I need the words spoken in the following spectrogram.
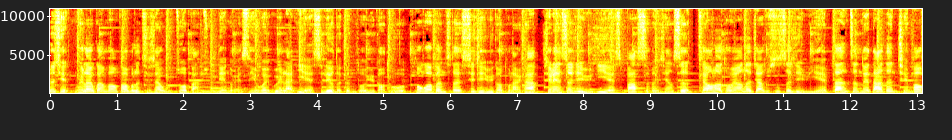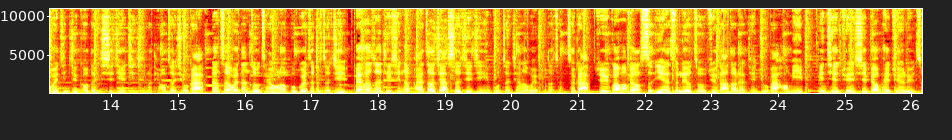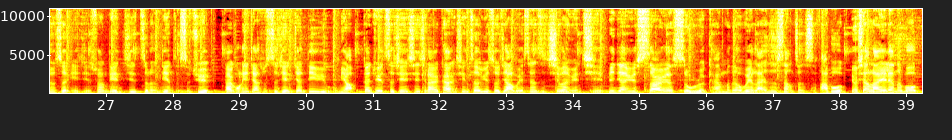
日前，蔚来官方发布了旗下五座版纯电动 SUV 蔚来 ES 六的更多预告图。通过本次的细节预告图来看，前脸设计与 ES 八十分相似，采用了同样的家族式设计语言，但针对大灯、前包围、进气口等细节进行了调整修改。两侧尾灯组采用了不规则的设计，配合着梯形的牌照架设计，进一步增强了尾部的层次感。据官方表示，ES 六轴距达到两千九百毫米，并且全系标配全铝车身以及双电机智能电子四驱，百公里加速时间将。低于五秒。根据此前信息来看，新车预售价为三十七万元起，并将于十二月十五日开幕的未来日上正式发布。有想来一辆的不？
